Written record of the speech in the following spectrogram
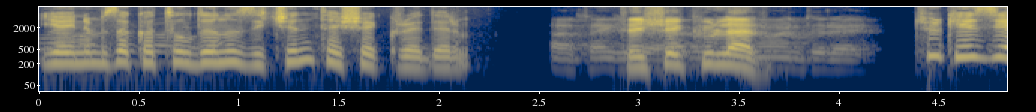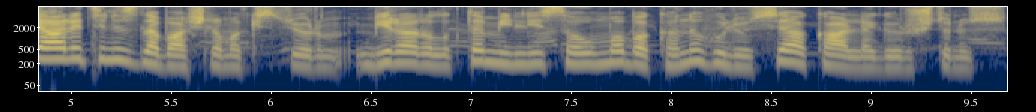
yayınımıza katıldığınız için teşekkür ederim. Teşekkürler. Türkiye ziyaretinizle başlamak istiyorum. 1 Aralık'ta Milli Savunma Bakanı Hulusi Akar'la görüştünüz.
